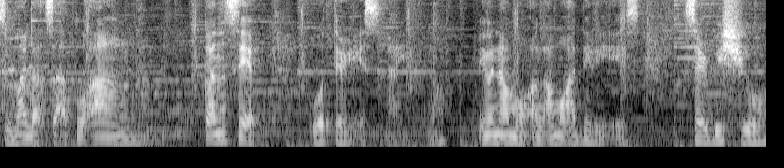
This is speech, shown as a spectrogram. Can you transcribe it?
Sumala sa ato ang concept water is life no na mo ang amo adiri is serbisyo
